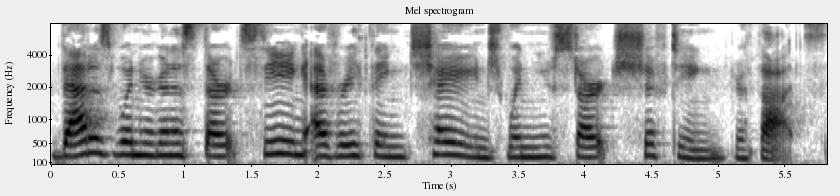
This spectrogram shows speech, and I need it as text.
That is when you're going to start seeing everything change when you start shifting your thoughts.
